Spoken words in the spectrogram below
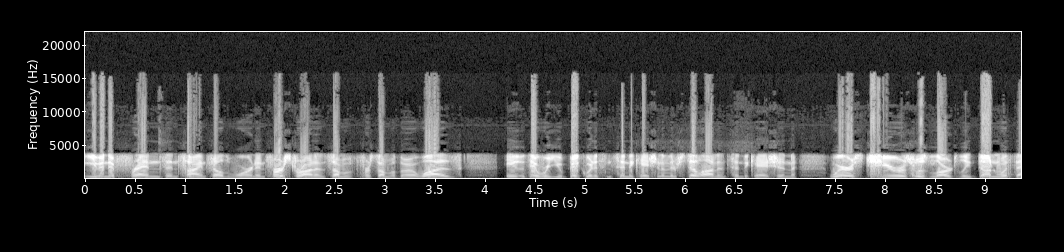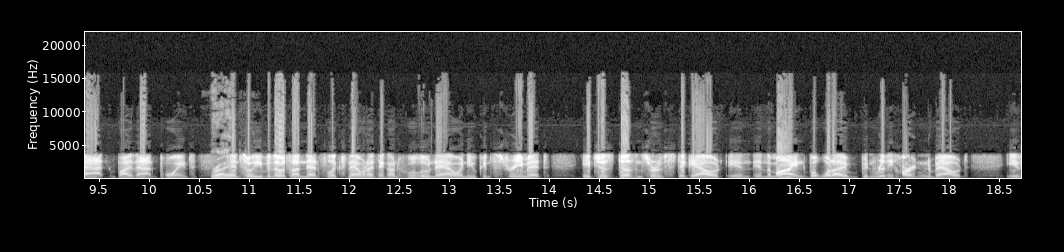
even if Friends and Seinfeld weren't in first run, and some for some of them it was, it, they were ubiquitous in syndication, and they're still on in syndication. Whereas Cheers was largely done with that by that point. Right. And so even though it's on Netflix now, and I think on Hulu now, and you can stream it, it just doesn't sort of stick out in in the mind. But what I've been really heartened about is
